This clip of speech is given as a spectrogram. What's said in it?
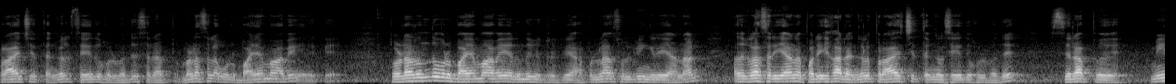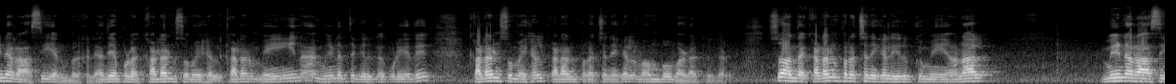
பிராய்ச்சித்தங்கள் செய்து கொள்வது சிறப்பு. மனசில் ஒரு பயமாகவே இருக்குது தொடர்ந்து ஒரு பயமாகவே இருந்துக்கிட்டு இருக்குது அப்படிலாம் சொல்வீங்களே ஆனால் அதுக்கெல்லாம் சரியான பரிகாரங்கள் பிராயச்சித்தங்கள் செய்து கொள்வது சிறப்பு. மீனராசி என்பர்கள் அதே போல் கடன் சுமைகள் கடன் மெயினாக மீனத்துக்கு இருக்கக்கூடியது கடன் சுமைகள் கடன் பிரச்சனைகள் வம்பு வழக்குகள். ஸோ அந்த கடன் பிரச்சனைகள் இருக்குமே ஆனால் மீனராசி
